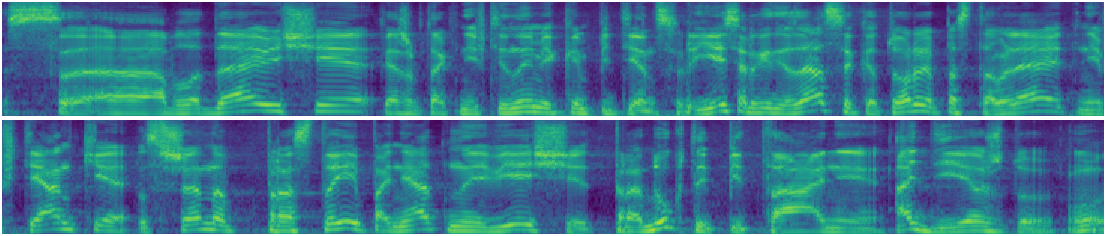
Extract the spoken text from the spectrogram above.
с, э, обладающие, скажем так, нефтяными компетенциями. Есть организации, которые поставляют нефтянки совершенно простые, понятные вещи. Продукты питания, одежду, ну,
